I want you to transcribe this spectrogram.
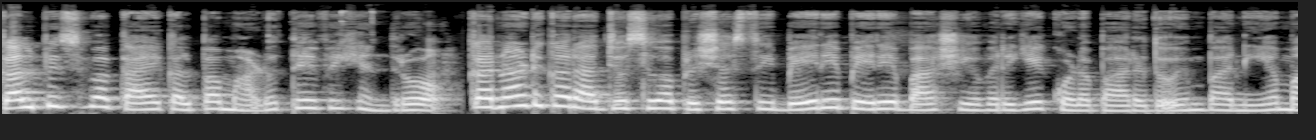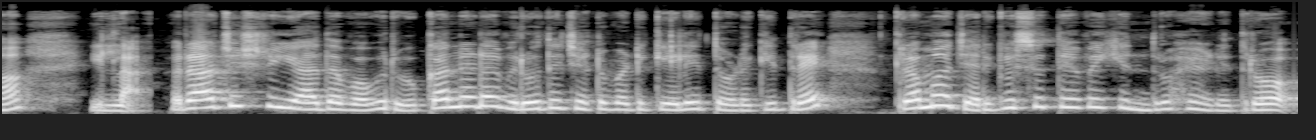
ಕಲ್ಪಿಸುವ ಕಾಯಕಲ್ಪ ಮಾಡುತ್ತೇವೆ ಎಂದರು. ಕರ್ನಾಟಕ ರಾಜ್ಯೋತ್ಸವ ಪ್ರಶಸ್ತಿ ಬೇರೆ ಬೇರೆ ಭಾಷೆಯವರಿಗೆ ಕೊಡಬಾರದು ಎಂಬ ನಿಯಮ ಇಲ್ಲ. ರಾಜಶ್ರೀ ಯಾದವ್ ಅವರು ಕನ್ನಡ ವಿರೋಧಿ ಚಟುವಟಿಕೆಯಲ್ಲಿ ತೊಡಗಿದ್ರೆ ಕ್ರಮ ಜರುಗಿಸುತ್ತೇವೆ ಎಂದು ಹೇಳಿದರು.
